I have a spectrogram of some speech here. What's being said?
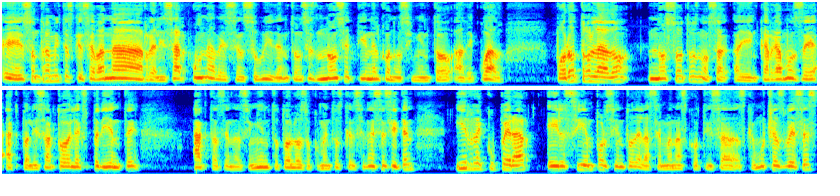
eh, son trámites que se van a realizar una vez en su vida, entonces no se tiene el conocimiento adecuado. Por otro lado, nosotros nos eh, encargamos de actualizar todo el expediente, actas de nacimiento, todos los documentos que se necesiten y recuperar el 100% de las semanas cotizadas, que muchas veces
